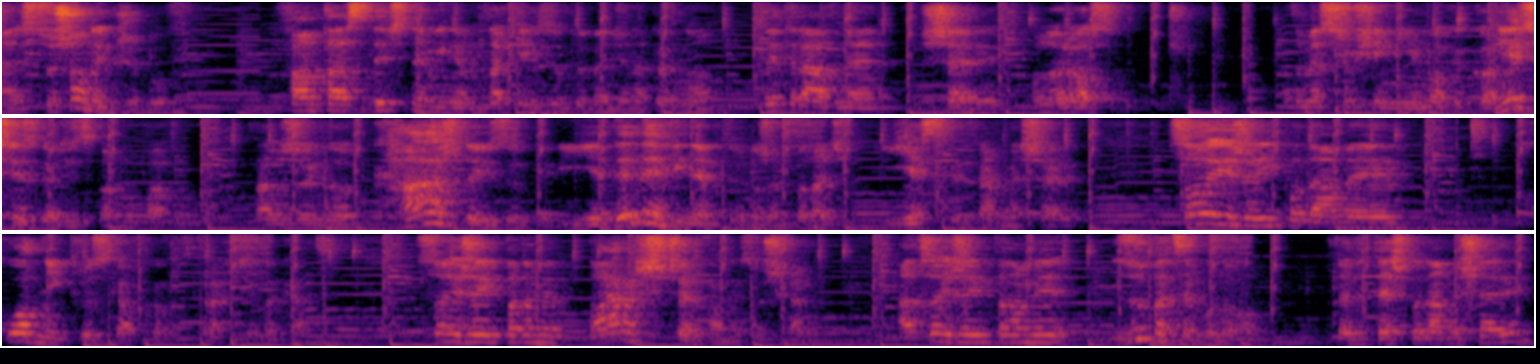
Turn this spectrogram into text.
e, z suszonych grzybów, fantastycznym winem do takiej zupy będzie na pewno wytrawne sherry Oloroso. Natomiast czym się nie mogę koniecznie zgodzić z panem Pawłem, to że do każdej zupy jedynym winem, który możemy podać jest wytrawne sherry. Co jeżeli podamy chłodnik truskawkowy w trakcie wakacji? Co jeżeli podamy barszcz czerwony z uszkami? A co jeżeli podamy zupę cebulową? Wtedy też podamy sherry?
